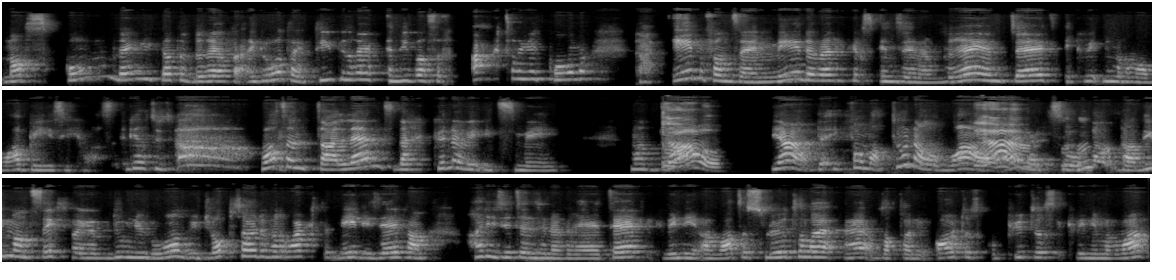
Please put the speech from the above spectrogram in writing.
Nascom, denk ik dat het bedrijf, een groot IT-bedrijf, en die was erachter gekomen dat een van zijn medewerkers in zijn vrije tijd, ik weet niet meer wat bezig was. En die had "Ah, wat een talent, daar kunnen we iets mee. Maar dat, Wauw. Ja, de- ik vond dat toen al wauw. Ja. hè, dat, zo, Mhm. dat, dat iemand zegt van je doet nu gewoon je job zouden verwachten. Nee, die zei van ah, die zit in zijn vrije tijd. Ik weet niet aan wat te sleutelen. Hè, of dat dan nu auto's, computers, ik weet niet meer wat.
